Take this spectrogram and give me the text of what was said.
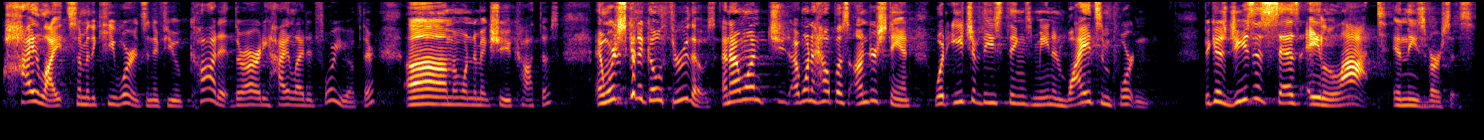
highlight some of the key words. And if you caught it, they're already highlighted for you up there. Um, I wanted to make sure you caught those. And we're just going to go through those. And I want, you, I want to help us understand what each of these things mean and why it's important. Because Jesus says a lot in these verses.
